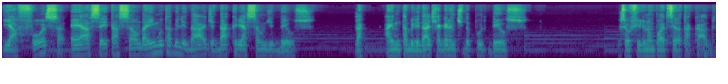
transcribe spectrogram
e a força é a aceitação da imutabilidade da criação de Deus, da, a imutabilidade que é garantida por Deus. O seu filho não pode ser atacado.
